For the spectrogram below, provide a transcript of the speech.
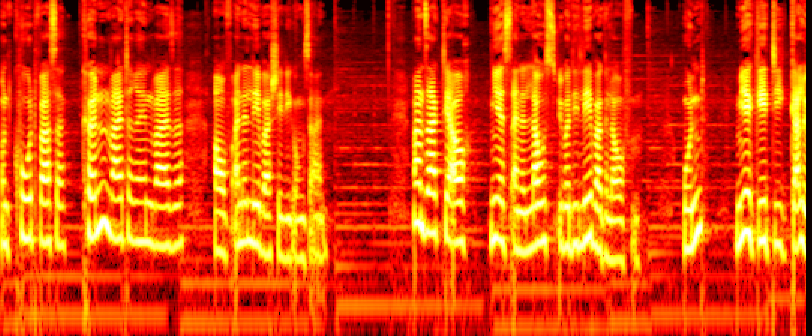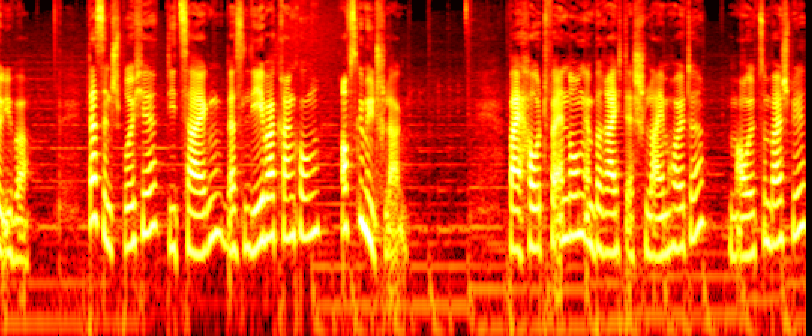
und Kotwasser können weitere Hinweise auf eine Leberschädigung sein. Man sagt ja auch, mir ist eine Laus über die Leber gelaufen und mir geht die Galle über. Das sind Sprüche, die zeigen, dass Leberkrankungen aufs Gemüt schlagen. Bei Hautveränderungen im Bereich der Schleimhäute, Maul zum Beispiel,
